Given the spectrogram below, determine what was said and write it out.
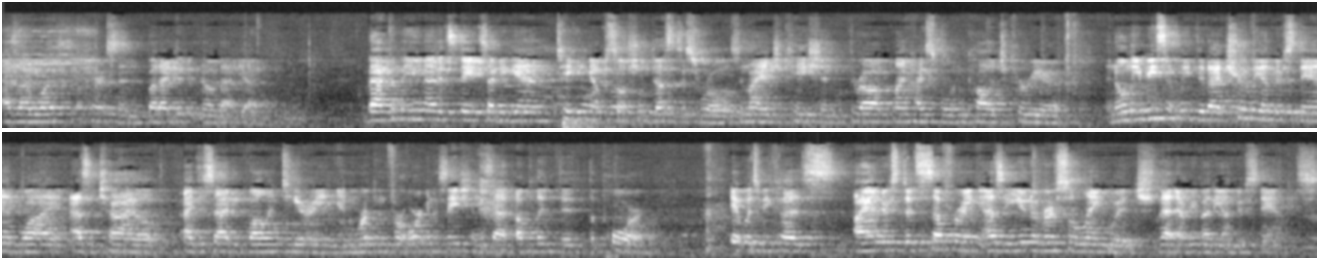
as I was person, but I didn't know that yet. Back in the United States, I began taking up social justice roles in my education throughout my high school and college career. And only recently did I truly understand why, as a child, I decided volunteering and working for organizations that uplifted the poor. It was because I understood suffering as a universal language that everybody understands.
